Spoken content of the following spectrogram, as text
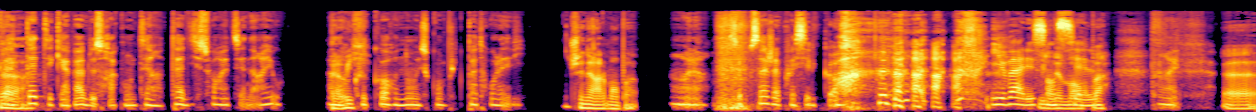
la tête est capable de se raconter un tas d'histoires et de scénarios. Ah Alors que le corps, non, il se complique pas trop la vie. Généralement pas. Voilà, c'est pour ça que j'apprécie le corps. il va à l'essentiel. Ouais. Euh,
